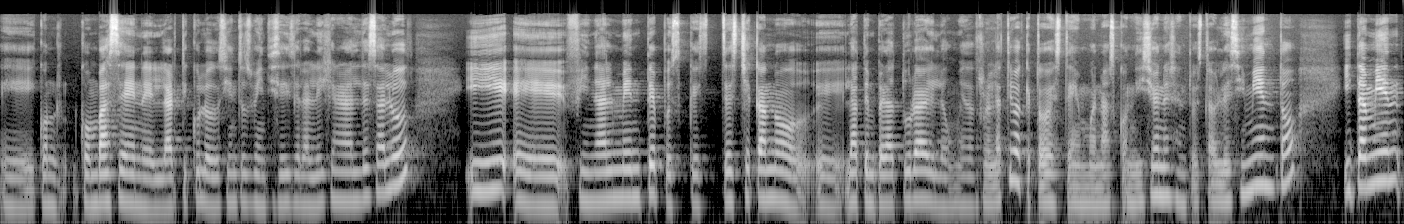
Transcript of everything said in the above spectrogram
eh, con, base en el artículo 226 de la Ley General de Salud. Y eh, finalmente, pues que estés checando la temperatura y la humedad relativa, que todo esté en buenas condiciones en tu establecimiento. Y también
